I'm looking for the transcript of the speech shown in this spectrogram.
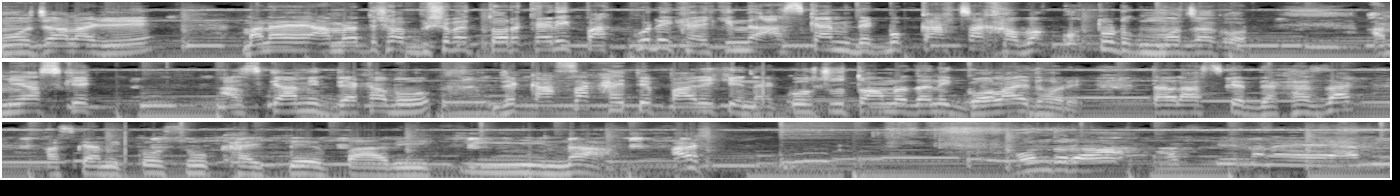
মজা লাগে। মানে আমরা তো সব সময় তরকারি পাক করে খাই, কিন্তু আজকে আমি দেখব কাঁচা খাওয়া কতটুকু মজা কর আমি আজকে আজকে আমি দেখাবো যে কাঁচা খাইতে পারি কি না কচু তো আমরা জানি গলায় ধরে। তাহলে আজকে দেখা যাক, আজকে আমি কচু খাইতে পারি কি না আস বন্ধুরা, আজকে মানে আমি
